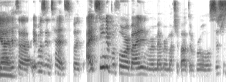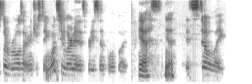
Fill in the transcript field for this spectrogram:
Yeah, Yeah. it's uh, it was intense, but I'd seen it before, but I didn't remember much about the rules. It's just the rules are interesting. Once you learn it, it's pretty simple, but Yeah, it's, yeah. it's still like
